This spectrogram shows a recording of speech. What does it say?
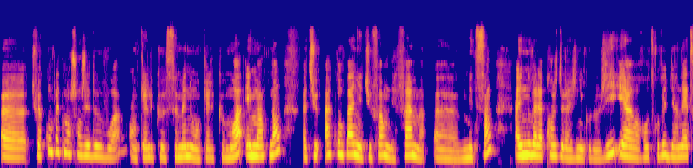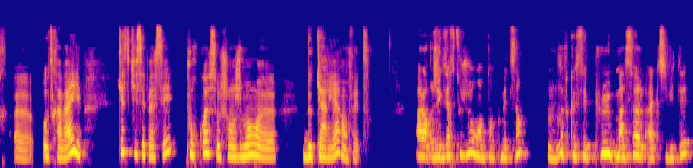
tu as complètement changé de voie en quelques semaines ou en quelques mois. Et maintenant, tu accompagnes et tu formes des femmes médecins à une nouvelle approche de la gynécologie et à retrouver bien-être au travail. Qu'est-ce qui s'est passé? Pourquoi ce changement de carrière en fait? Alors, j'exerce toujours en tant que médecin, mhm. sauf que c'est plus ma seule activité.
